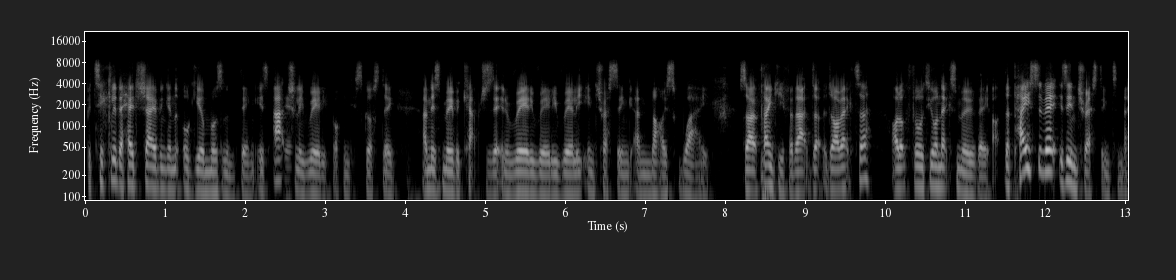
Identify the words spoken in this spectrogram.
particularly the head shaving and the Uyghur Muslim thing, is actually yeah. really fucking disgusting. And this movie captures it in a really, really, really interesting and nice way. So thank you for that, d- director. I look forward to your next movie. The pace of it is interesting to me.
